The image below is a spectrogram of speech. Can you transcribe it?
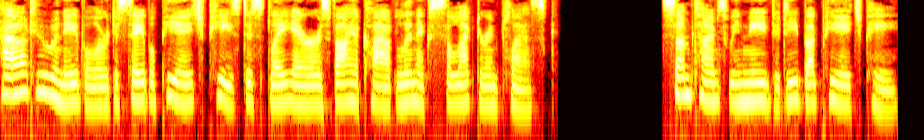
How to enable or disable PHP's display errors via Cloud Linux Selector in Plesk. Sometimes we need to debug PHP.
